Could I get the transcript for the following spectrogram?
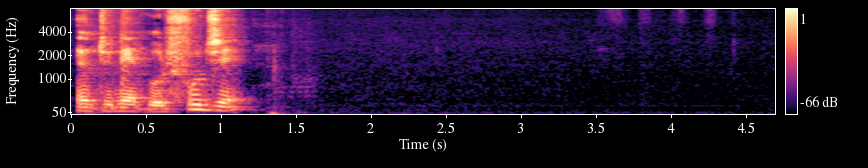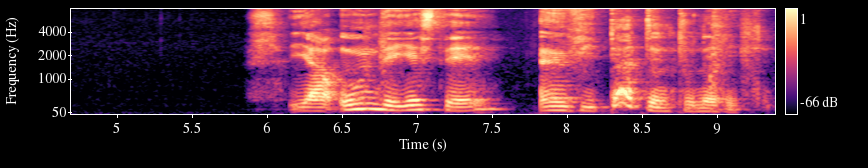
întunericul fuge. Iar unde este invitat întuneric,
